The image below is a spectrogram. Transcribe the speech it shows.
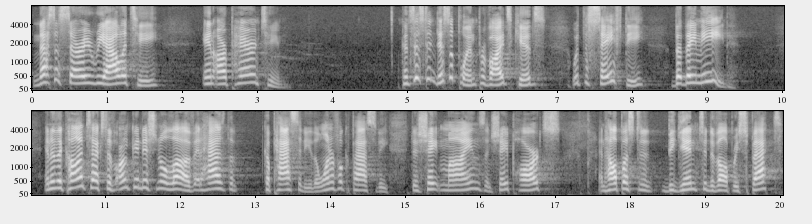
necessary reality in our parenting. Consistent discipline provides kids with the safety that they need. And in the context of unconditional love, it has the capacity, the wonderful capacity to shape minds and shape hearts and help us to begin to develop respect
